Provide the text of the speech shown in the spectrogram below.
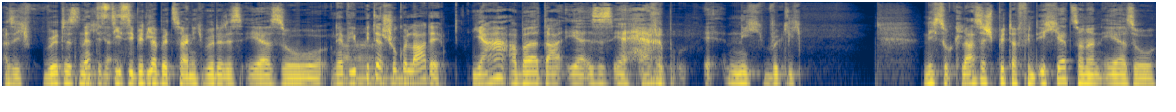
Also ich würde es nicht das diese bitter bezeichnen, ich würde das eher so. Na, wie bitter Schokolade. Ja, aber da eher ist es eher herb, äh, nicht wirklich, nicht so klassisch bitter finde ich jetzt, sondern eher so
